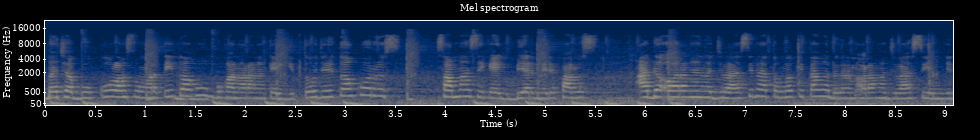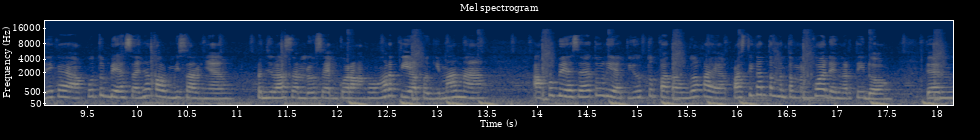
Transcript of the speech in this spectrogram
baca buku langsung ngerti itu aku bukan orang yang kayak gitu. Jadi tuh aku harus sama sih kayak biar mirip harus ada orang yang ngejelasin atau enggak kita ngedengerin orang ngejelasin. Jadi kayak aku tuh biasanya kalau misalnya penjelasan dosen kurang aku ngerti apa gimana, aku biasanya tuh lihat YouTube atau enggak kayak pasti kan temen-temenku ada yang ngerti dong. Dan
